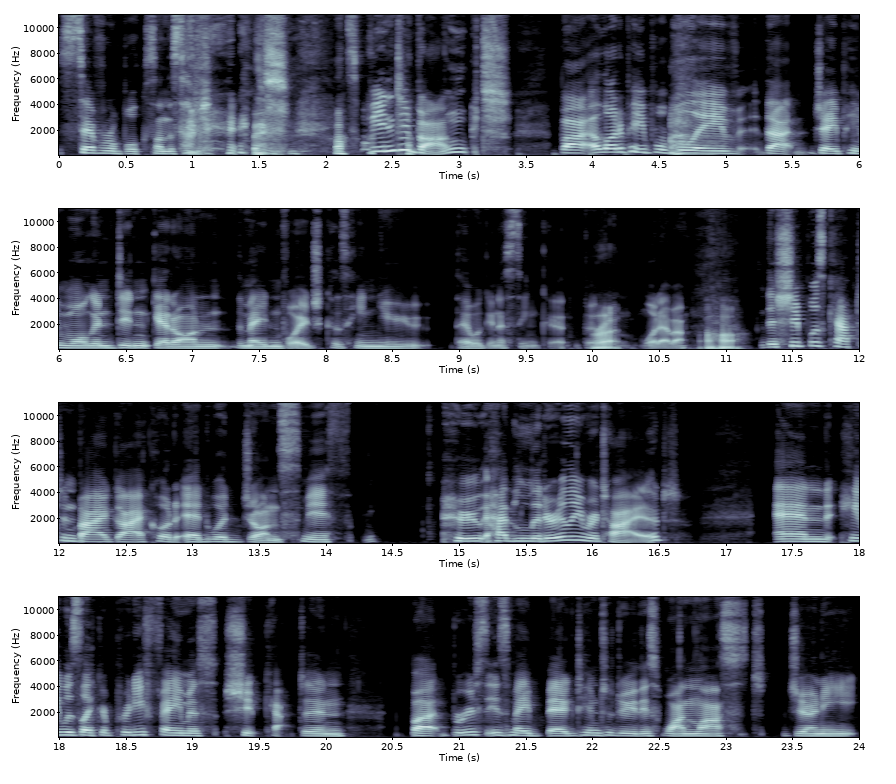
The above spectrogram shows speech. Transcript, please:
several books on the subject. it's been debunked, but a lot of people believe that JP Morgan didn't get on the maiden voyage because he knew they were going to sink it. But Right. whatever. Uh huh. The ship was captained by a guy called Edward John Smith, who had literally retired. And he was like a pretty famous ship captain. But Bruce Ismay begged him to do this one last journey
